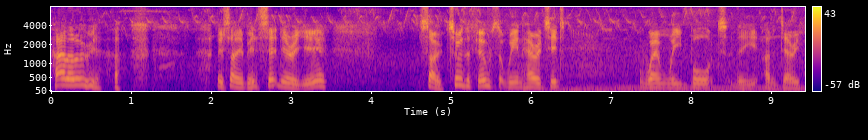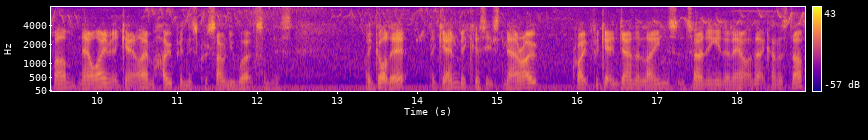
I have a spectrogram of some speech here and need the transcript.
Hallelujah! it's only been sitting here a year. So, two of the fields that we inherited when we bought the other dairy farm. Now, I'm again, I'm hoping this Cressoni works on this. I got it again because it's narrow, great for getting down the lanes and turning in and out and that kind of stuff.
